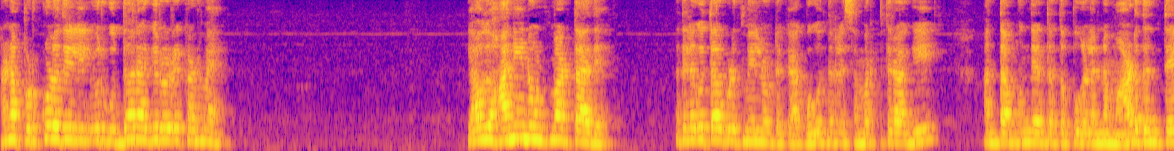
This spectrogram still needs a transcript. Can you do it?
ಹಣ ಪಡ್ಕೊಳ್ಳೋದೇ ಇಲ್ಲಿ ಇಲ್ಲಿವರೆಗೂ ಉದ್ಧಾರ ಆಗಿರೋರೇ ಕಡಿಮೆ. ಯಾವುದು ಹಾನಿಯನ್ನು ಉಂಟು ಮಾಡ್ತಾ ಇದೆ. ಅದೆಲ್ಲ ಗೊತ್ತಾಗ್ಬಿಡುತ್ತೆ ಮೇಲ್ನೋಟಕ್ಕೆ. ಆ ಭಗವಂತನಲ್ಲಿ ಸಮರ್ಪಿತರಾಗಿ ಅಂತ ಮುಂದೆ ಅಂತ ತಪ್ಪುಗಳನ್ನು ಮಾಡದಂತೆ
